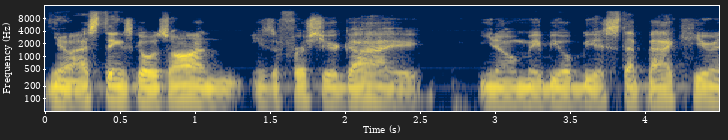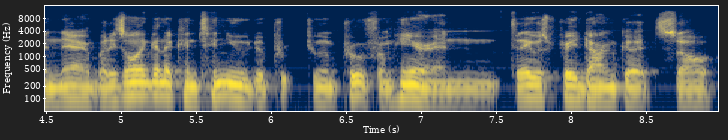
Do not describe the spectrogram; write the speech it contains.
you know, as things goes on, he's a first year guy. You know, maybe he'll be a step back here and there, but he's only going to continue to to improve from here. And today was pretty darn good. So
